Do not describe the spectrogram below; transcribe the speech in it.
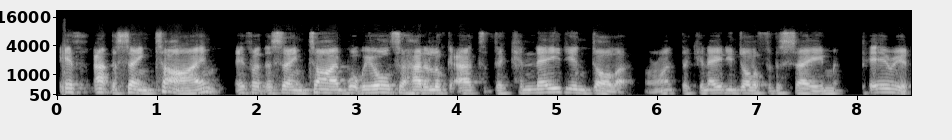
If at the same time, if at the same time, what we also had a look at the Canadian dollar, all right, the Canadian dollar for the same period.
